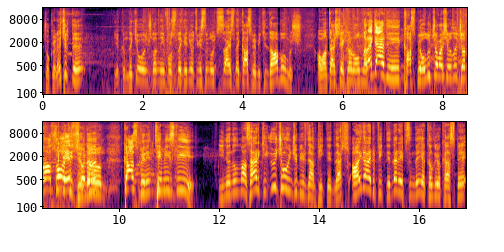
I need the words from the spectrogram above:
Çok öne çıktı. Yakındaki oyuncuların infosu da geliyor. Twiston'ın ultisi sayesinde Kaspe bir kill daha bulmuş. Avantaj tekrar onlara geldi. Kaspe oldukça başarılı. Canatsu Hadi Getsu'nun. canım. Kaspe'nin temizliği. İnanılmaz. Her ki 3 oyuncu birden piklediler. Ayrı ayrı piklediler. Hepsini de yakalıyor Kaspe.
